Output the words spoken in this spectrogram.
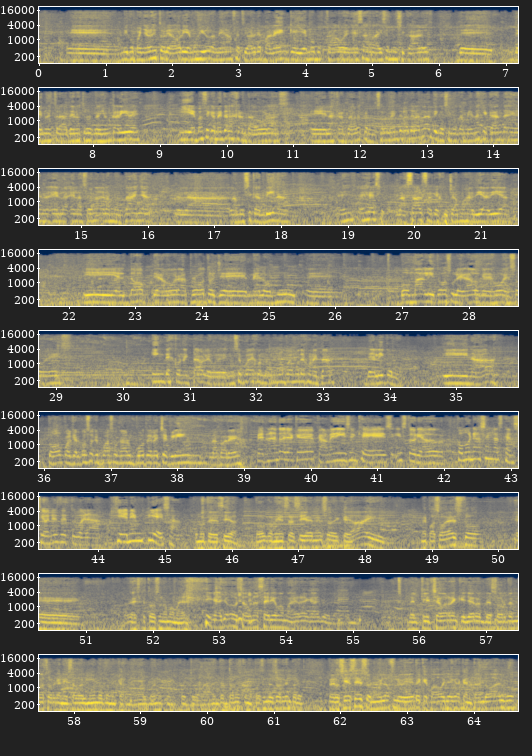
Eh, mi compañero es historiador y hemos ido también a festivales de Palenque y hemos buscado en esas raíces musicales de, nuestra, de nuestra región caribe y es básicamente las cantadoras, eh, las cantadoras, pero no solamente las del Atlántico, sino también las que cantan en, la, zona de las montañas, la, música andina, es, es, eso, la salsa que escuchamos al día a día. Y el dub de ahora, Protoje, Melo Mood, eh, Marley, todo su legado que dejó, eso es indesconectable, no se puede, no podemos desconectar del icono y nada, todo, cualquier cosa que pueda sonar, un pote de leche clean, la pared. Fernando, ya que acá me dicen que es historiador, ¿cómo nacen las canciones de Tubará? ¿Quién empieza? Como te decía, todo comienza así en eso de que, ay, me pasó esto, eh, es que todo es una mamadera de gallo, o sea, una serie mamadera de gallo, ya, como del cliché barranquillero, el desorden más organizado del mundo con el carnaval, bueno, con, con Tubará intentamos que no pase un desorden, pero, pero sí es eso, muy la fluidez de que Pavo llega cantando algo,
